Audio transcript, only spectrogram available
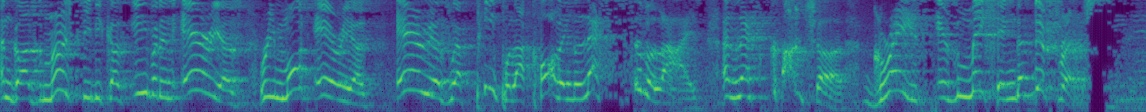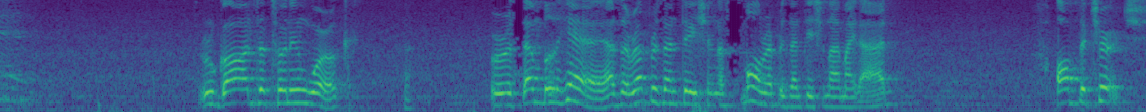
and God's mercy because even in areas, remote areas, areas where people are calling less civilized and less cultured, grace is making the difference. Through God's atoning work, we're assembled here as a representation, a small representation, I might add, of the church.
